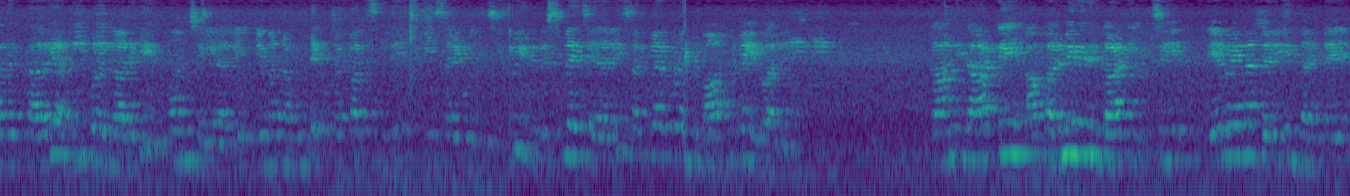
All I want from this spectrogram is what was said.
అధికారి అనిల్పురం గారికి ఫోన్ చేయాలి. ఏమన్నా ఉంటే చెప్పాల్సింది ఈ సైడ్ నుంచి. ఇది డిస్ప్లే చేయాలి. సర్క్యులర్ కూడా మాత్రమే ఇవ్వాలి. దాన్ని దాటి ఆ పరిమితిని దాటి ఇచ్చి ఏమైనా జరిగిందంటే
